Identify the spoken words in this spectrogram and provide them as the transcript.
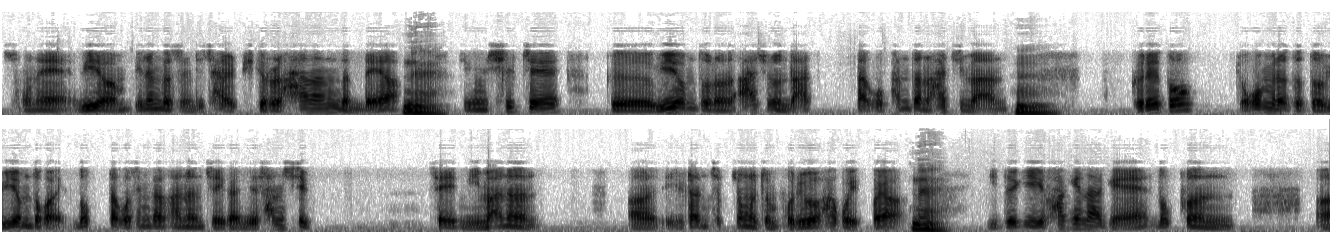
손해, 위험 이런 것을 이제 잘 비교를 하는 건데요. 네. 지금 실제 그 위험도는 아주 낮다고 판단을 하지만 음. 그래도 조금이라도 더 위험도가 높다고 생각하는 저희가 이제 30세 미만은 어 일단 접종을 좀 보류하고 있고요. 네. 이득이 확인하게 높은 어,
